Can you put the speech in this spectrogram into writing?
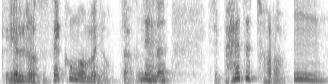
그 예를 들어서 second 건반이 없다 그러면은 이제 패드처럼 음.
